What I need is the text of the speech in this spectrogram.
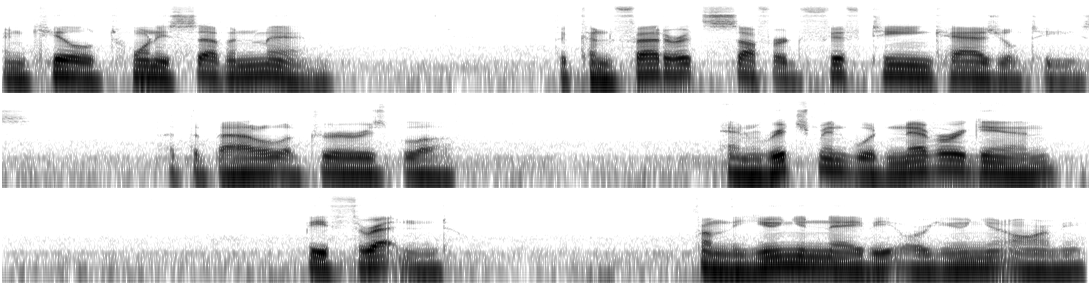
and killed 27 men. The Confederates suffered 15 casualties at the Battle of Drewry's Bluff, and Richmond would never again be threatened from the Union Navy or Union Army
